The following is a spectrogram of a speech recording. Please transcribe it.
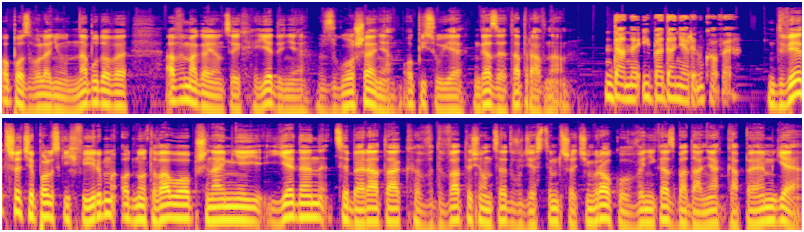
o pozwoleniu na budowę, a wymagających jedynie zgłoszenia, opisuje Gazeta Prawna. Dane i badania rynkowe. Dwie trzecie polskich firm odnotowało przynajmniej jeden cyberatak w 2023 roku, wynika z badania KPMG.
